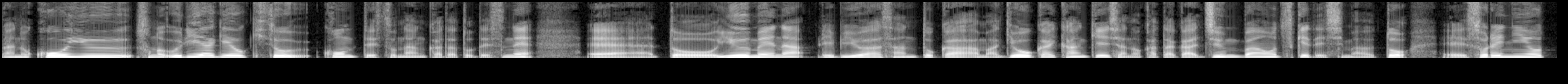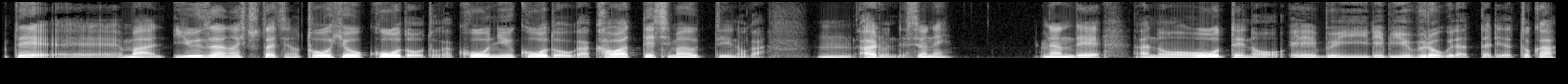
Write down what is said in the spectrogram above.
あの、こういう、その売り上げを競うコンテストなんかだとですね、え、っと、有名なレビュアーさんとか、ま、業界関係者の方が順番をつけてしまうと、え、それによって、え、ま、ユーザーの人たちの投票行動とか購入行動が変わってしまうっていうのが、うん、あるんですよね。なんで、あの、大手の AV レビューブログだったりだとか、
